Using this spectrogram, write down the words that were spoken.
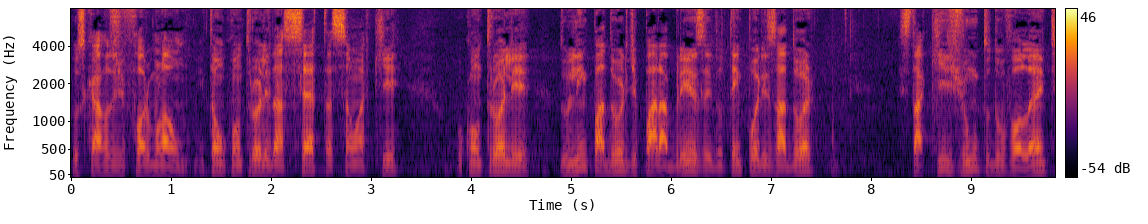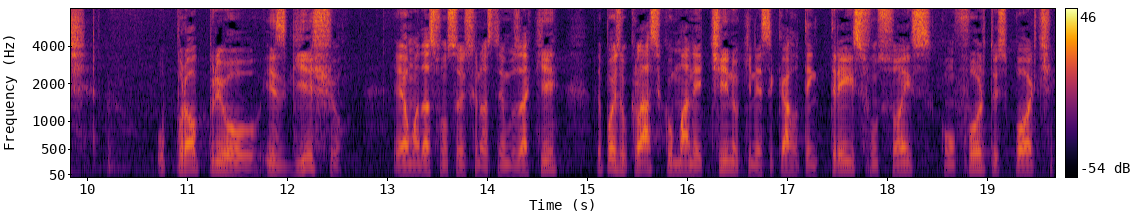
dos carros de Fórmula 1. Então o controle das setas são aqui, o controle do limpador de para-brisa e do temporizador está aqui junto do volante. O próprio esguicho é uma das funções que nós temos aqui. Depois o clássico manetino, que nesse carro tem três funções: conforto, esporte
